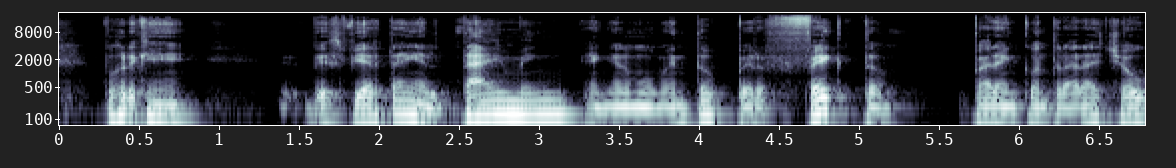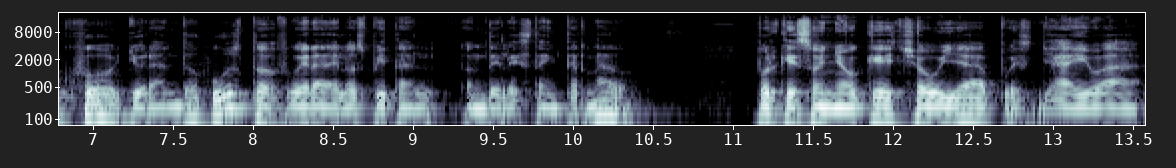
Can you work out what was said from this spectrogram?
porque despierta en el timing, en el momento perfecto para encontrar a Choco llorando justo fuera del hospital donde él está internado. Porque soñó que Chouya pues ya iba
